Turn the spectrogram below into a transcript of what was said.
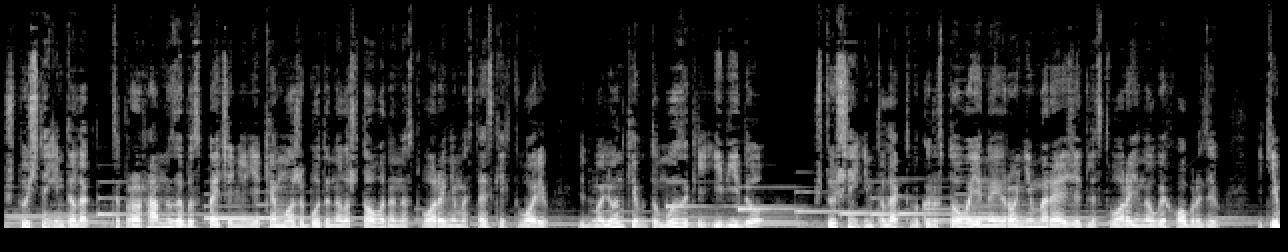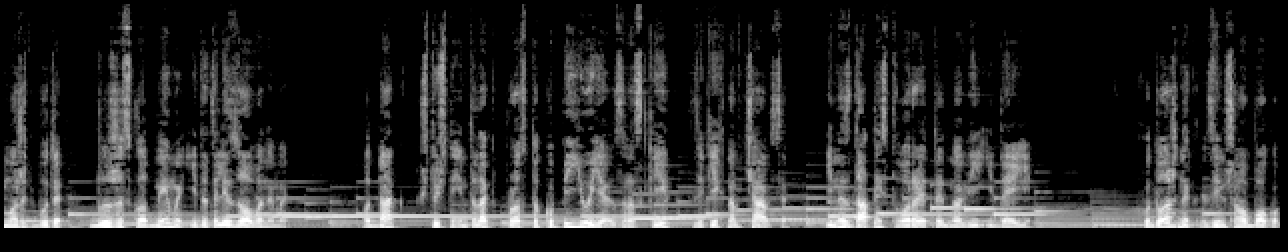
Штучний інтелект це програмне забезпечення, яке може бути налаштоване на створення мистецьких творів від малюнків до музики і відео. Штучний інтелект використовує нейронні мережі для створення нових образів, які можуть бути дуже складними і деталізованими. Однак штучний інтелект просто копіює зразки, з яких навчався, і не здатний створити нові ідеї. Художник, з іншого боку,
